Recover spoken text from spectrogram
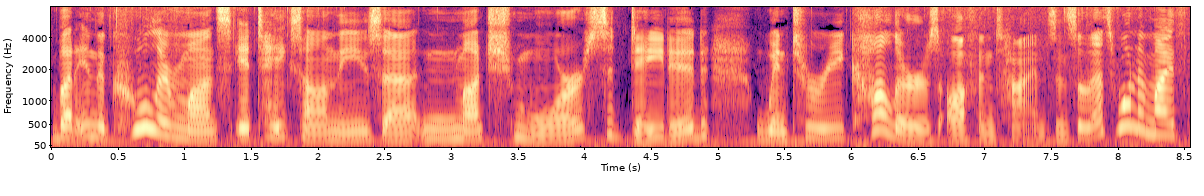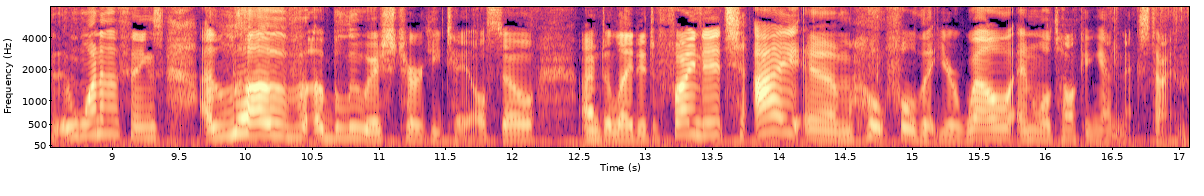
But in the cooler months, it takes on these uh, much more sedated, wintry colors oftentimes. And so that's one of my, one of the things, I love a bluish turkey tail. So I'm delighted to find it. I am hopeful that you're well and we'll talk again next time.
